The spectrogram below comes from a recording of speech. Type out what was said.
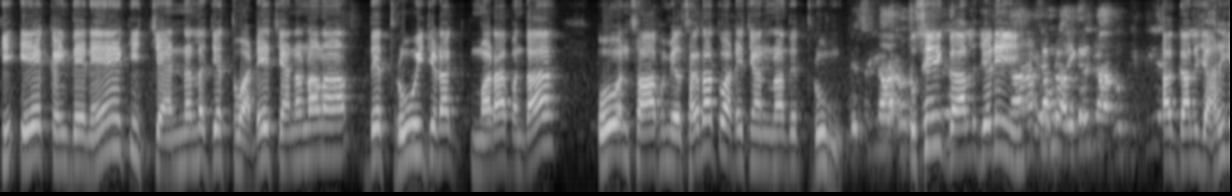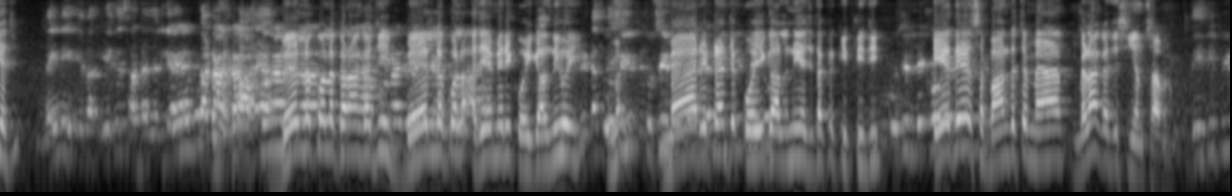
ਕਿ ਇਹ ਕਹਿੰਦੇ ਨੇ ਕਿ ਚੈਨਲ ਜੇ ਤੁਹਾਡੇ ਚੈਨਲਾਂ ਦੇ ਥਰੂ ਹੀ ਜਿਹੜਾ ਮਾੜਾ ਬੰਦਾ ਉਹ ਇਨਸਾਫ ਮਿਲ ਸਕਦਾ ਤੁਹਾਡੇ ਚੈਨਲਾਂ ਦੇ ਥਰੂ ਤੁਸੀਂ ਗੱਲ ਜਿਹੜੀ ਆ ਗੱਲ ਜਾ ਰਹੀ ਹੈ ਜੀ। ਨਹੀਂ ਨਹੀਂ ਇਹਦਾ ਇਹ ਤੇ ਸਾਡਾ ਜਰੀਆ ਬਿਲਕੁਲ ਕਰਾਂਗਾ ਜੀ ਬਿਲਕੁਲ ਅਜੇ ਮੇਰੀ ਕੋਈ ਗੱਲ ਨਹੀਂ ਹੋਈ। ਮੈਂ ਰਿਟਰਨ 'ਚ ਕੋਈ ਗੱਲ ਨਹੀਂ ਅਜੇ ਤੱਕ ਕੀਤੀ ਜੀ। ਇਹਦੇ ਸਬੰਧ 'ਚ ਮੈਂ ਮਿਲਾਂਗਾ ਜੀ ਸੀਐਮ ਸਾਹਿਬ ਨੂੰ। ਡੀਜੀਪੀ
